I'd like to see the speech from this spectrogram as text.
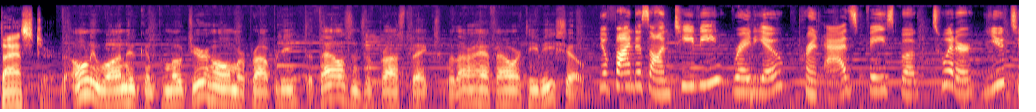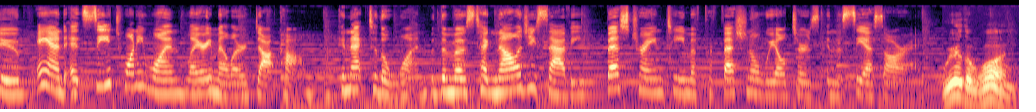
faster. The only one who can promote your home or property to thousands of prospects with our half hour TV show. You'll find us on TV, radio, print ads, Facebook, Twitter, YouTube, and at c21larrymiller.com. Connect to the one with the most technology savvy, best trained team of professional realtors in the CSRA. We're the one.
